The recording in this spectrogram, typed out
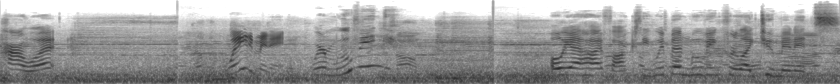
Huh, what? Wait a minute, we're moving? Oh yeah, hi Foxy. We've been moving for like two minutes.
